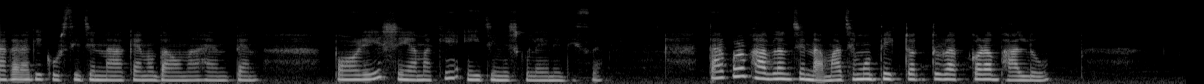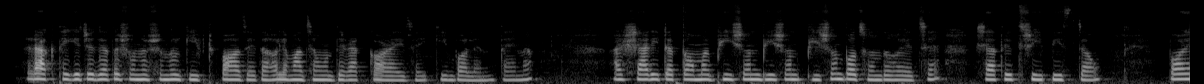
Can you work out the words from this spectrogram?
রাগারাগি করছি যে, না, কেন দাও না, হ্যান ত্যান। পরে সে আমাকে এই জিনিসগুলো এনে দিছে। তারপর ভাবলাম যে, না, মাঝে মধ্যে একটু একটু রাগ করা ভালো। রাগ থেকে যদি এত সুন্দর সুন্দর গিফট পাওয়া যায়, তাহলে মাঝে মধ্যে রাগ করাই যায়, কি বলেন, তাই না? আর শাড়িটা তো আমার ভীষণ ভীষণ ভীষণ পছন্দ হয়েছে, সাথে থ্রি পিসটাও পরে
